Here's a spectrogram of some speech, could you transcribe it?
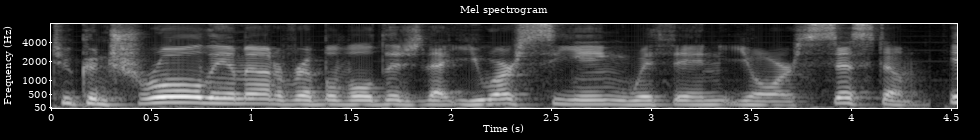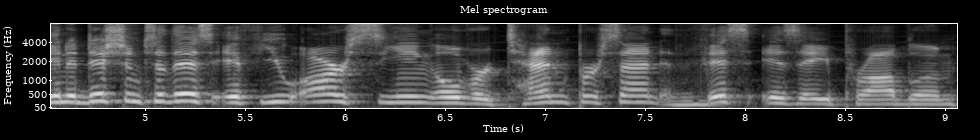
to control the amount of ripple voltage that you are seeing within your system. In addition to this, if you are seeing over 10%, this is a problem.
